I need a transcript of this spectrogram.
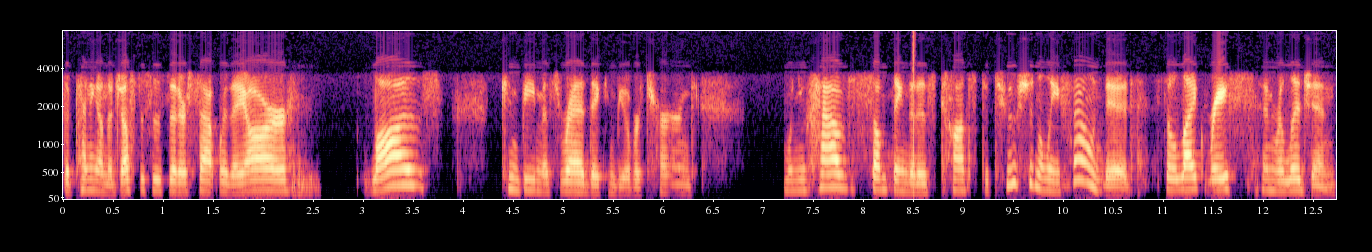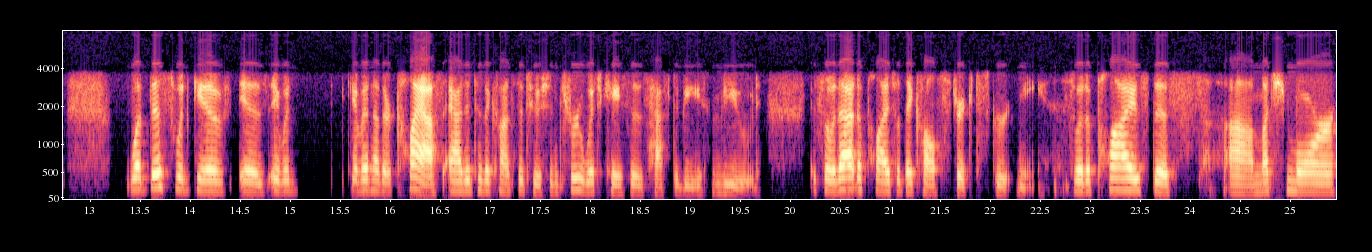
depending on the justices that are sat where they are. Laws can be misread, they can be overturned. When you have something that is constitutionally founded, so like race and religion, what this would give is it would give another class added to the Constitution through which cases have to be viewed. So that applies what they call strict scrutiny. So it applies this uh, much more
